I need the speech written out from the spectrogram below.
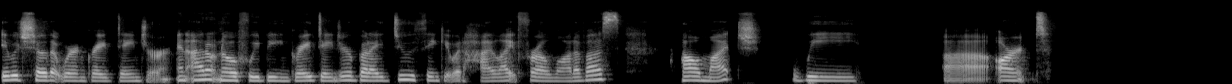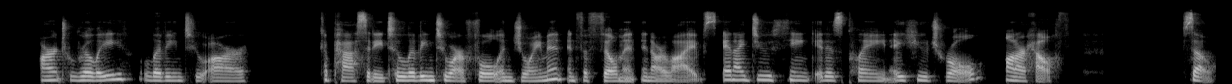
it would show that we're in grave danger. And I don't know if we'd be in grave danger, but I do think it would highlight for a lot of us how much we uh, aren't aren't really living to our capacity to living to our full enjoyment and fulfillment in our lives. And I do think it is playing a huge role on our health. So,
